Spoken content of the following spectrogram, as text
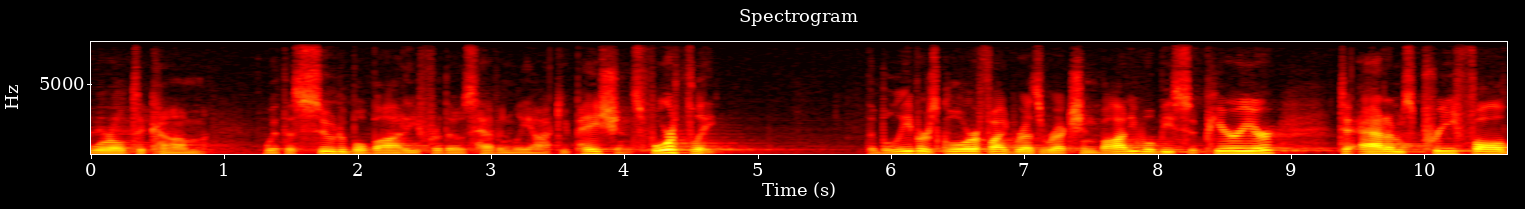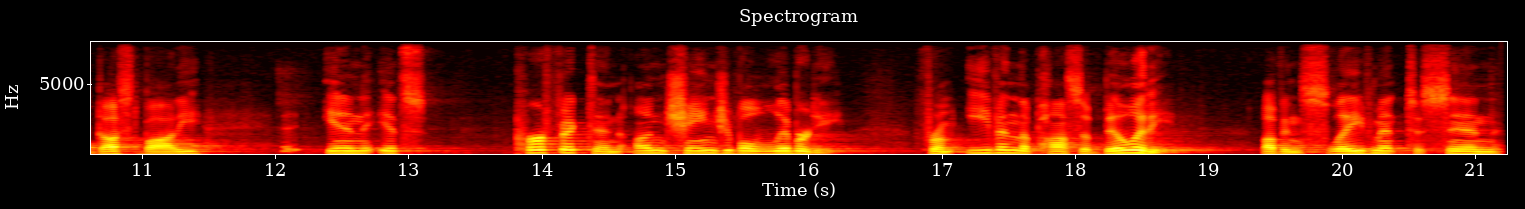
world to come with a suitable body for those heavenly occupations. Fourthly, the believer's glorified resurrection body will be superior to Adam's pre fall dust body in its perfect and unchangeable liberty from even the possibility of enslavement to sin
